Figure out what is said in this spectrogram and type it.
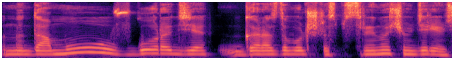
на дому в городе гораздо больше распространено, чем в деревне?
